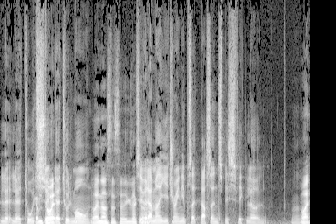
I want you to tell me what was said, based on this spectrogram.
le, le taux de Comme sucre toi. de tout le monde. Ouais, non, c'est ça, exactement. C'est vraiment, il est traîné pour cette personne spécifique-là. là. Ouais.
